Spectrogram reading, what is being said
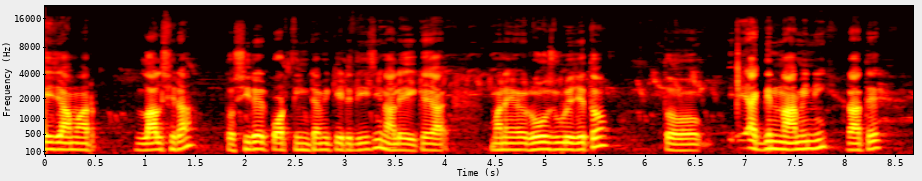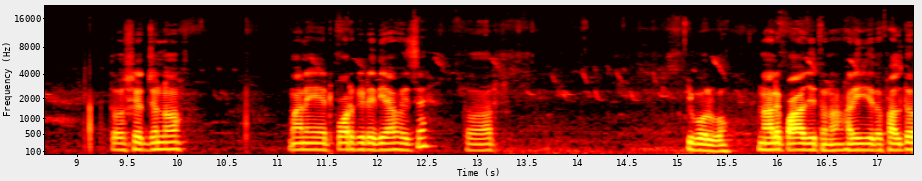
এই যে আমার লাল শিরা, তো শিরের পর তিনটে আমি কেটে দিয়েছি, নালে একে মানে রোজ উড়ে যেত। তো একদিন নামিনি রাতে, তো সের জন্য মানে এর পর কেটে দেওয়া হয়েছে। তো আর কী বলব নাহলে পাওয়া যেত না, হারিয়ে যেত। ফালতু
